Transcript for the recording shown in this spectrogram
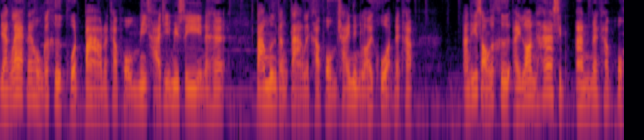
อย่างแรกนะผมก็คือขวดเปล่านะครับผมมีขายที่ MBC นะฮะ ตามเมืองต่างๆเลยครับผมใช้ 100 ขวดนะครับ อันที่ 2 ก็คือไอรอน 50 อันนะครับผม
